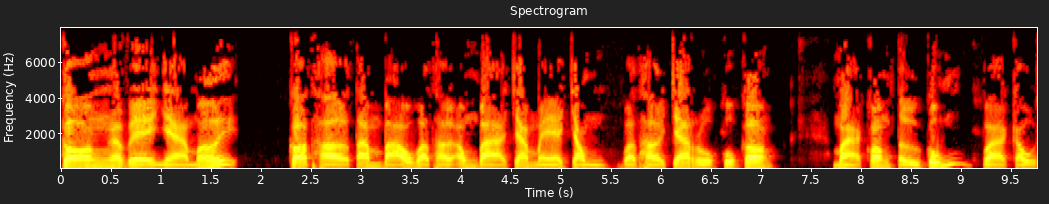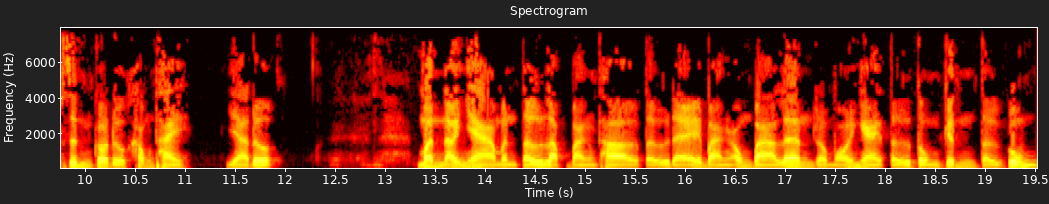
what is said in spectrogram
Con về nhà mới có thờ Tam Bảo và thờ ông bà, cha mẹ, chồng và thờ cha ruột của con mà con tự cúng và cầu xin có được không thầy? Dạ được. Mình ở nhà mình tự lập bàn thờ, tự để bàn ông bà lên rồi mỗi ngày tự tụng kinh, tự cúng,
